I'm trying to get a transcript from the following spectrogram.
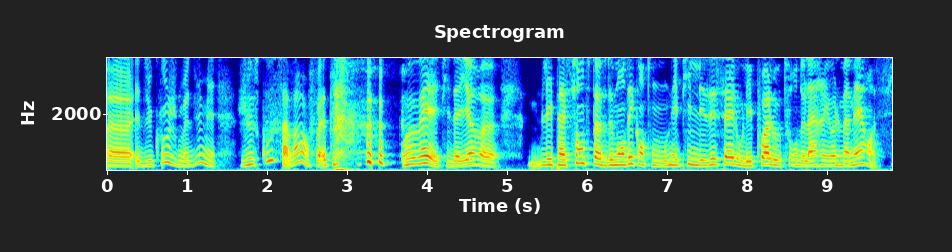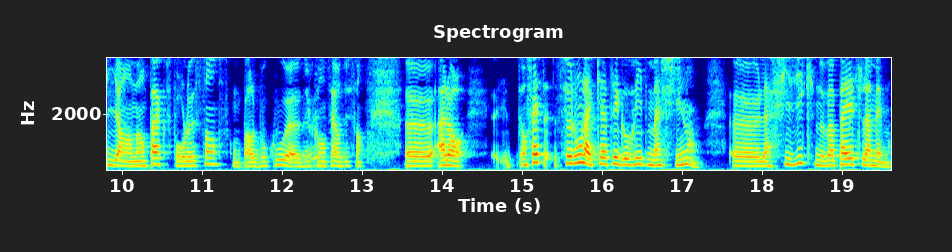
euh, et du coup je me dis mais jusqu'où ça va en fait? Ouais ouais et puis d'ailleurs les patientes peuvent demander quand on épile les aisselles ou les poils autour de l'aréole mammaire s'il y a un impact pour le sein parce qu'on parle beaucoup du cancer du sein. alors En fait, selon la catégorie de machine, euh, la physique ne va pas être la même.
